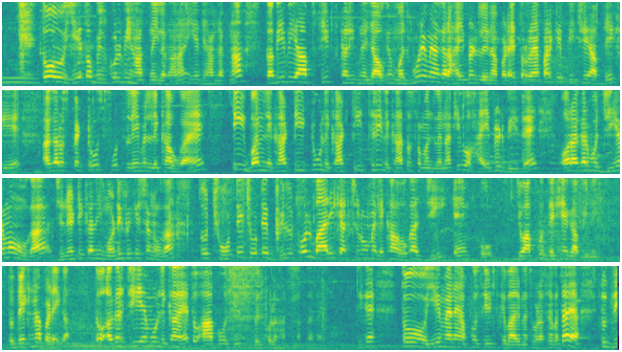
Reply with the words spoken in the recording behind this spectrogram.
तो ये तो बिल्कुल भी हाथ नहीं लगाना, ये ध्यान रखना। कभी भी आप सीड्स खरीदने जाओगे, मजबूरी में अगर हाइब्रिड लेना पड़े तो रैपर के पीछे आप देखिए, अगर उस पर ट्रूथफुट लेबल लिखा हुआ है टी वन लिखा टी टू लिखा टी थ्री लिखा तो समझ लेना कि वो हाइब्रिड बीज है। और अगर वो जीएमओ होगा जेनेटिकली मॉडिफिकेशन होगा तो छोटे छोटे बिल्कुल बारीक अक्षरों में लिखा होगा जी एम ओ जो आपको दिखेगा भी नहीं तो देखना पड़ेगा। तो अगर जी एम ओ लिखा है तो आप वो सीड्स बिल्कुल हाथ मत लगाइए, ठीक है? तो ये मैंने आपको सीड्स के बारे में थोड़ा सा बताया। तो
